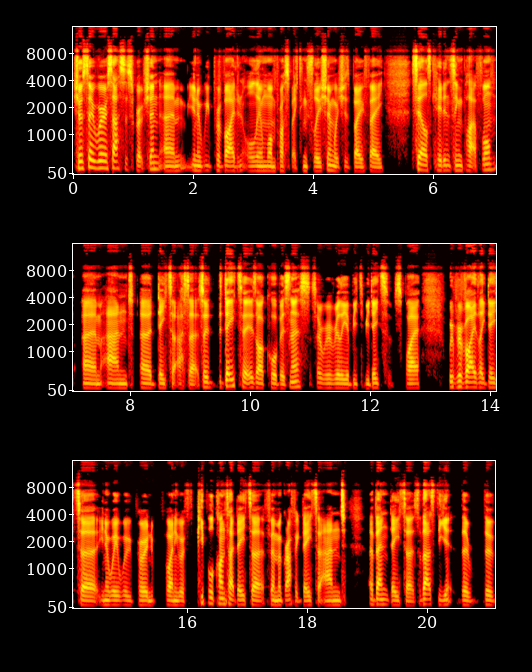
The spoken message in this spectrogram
Sure. So we're a SaaS subscription. Um, you know, we provide an all-in-one prospecting solution, which is both a sales cadencing platform um, and a data asset. So the data is our core business. So we're really a B2B data supplier. We provide like data. You know, we, we're providing with people contact data, firmographic data, and event data. So that's the the the,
